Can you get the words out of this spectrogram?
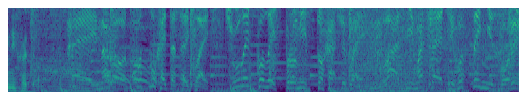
не хотят. Hey, народ, послухайте цей плей. Чули колись про місто Хачебей? Лазні, мачеті, гостинні двори,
